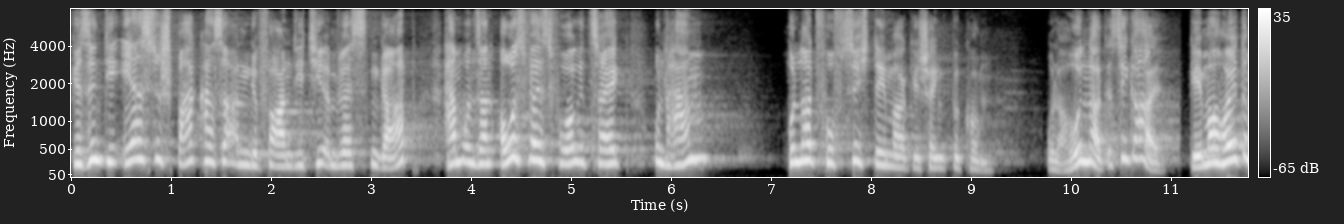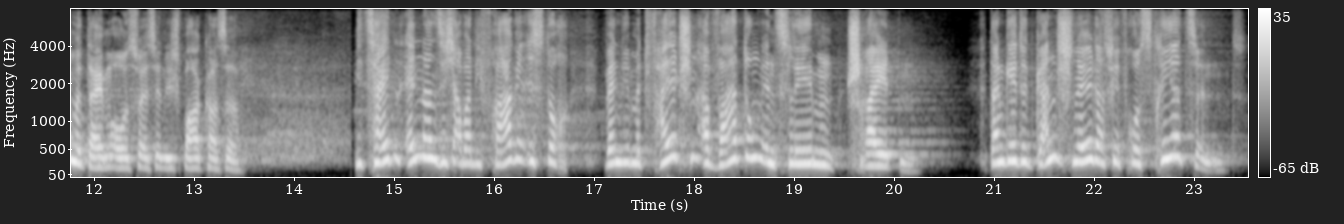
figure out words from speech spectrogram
Wir sind die erste Sparkasse angefahren, die es hier im Westen gab, haben unseren Ausweis vorgezeigt und haben 150 D-Mark geschenkt bekommen. Oder 100, ist egal. Geh mal heute mit deinem Ausweis in die Sparkasse. Die Zeiten ändern sich, aber die Frage ist doch, wenn wir mit falschen Erwartungen ins Leben schreiten, dann geht es ganz schnell, dass wir frustriert sind.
